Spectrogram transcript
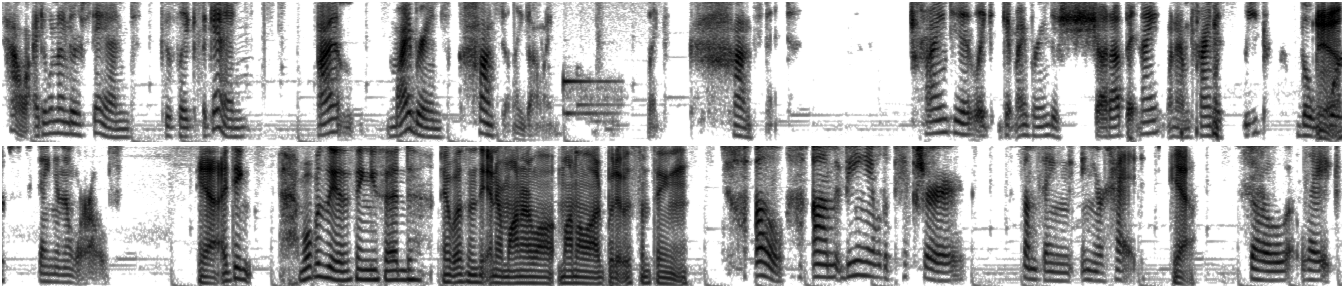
how? I don't understand because like again i'm my brain's constantly going like constant trying to like get my brain to shut up at night when i'm trying to sleep the Yeah. worst thing in the world Yeah, I think what was the other thing you said? It wasn't the inner monologue, monologue but it was something. oh um being able to picture something in your head Yeah. so like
